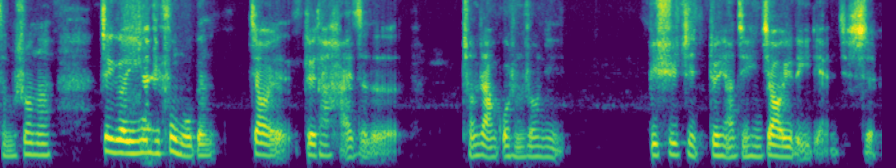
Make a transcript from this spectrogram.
怎么说呢？这个应该是父母跟。教育对他孩子的成长过程中，你必须进对象进行教育的一点就是，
